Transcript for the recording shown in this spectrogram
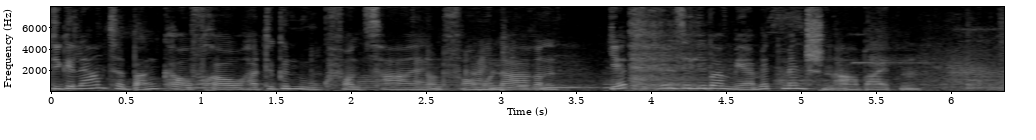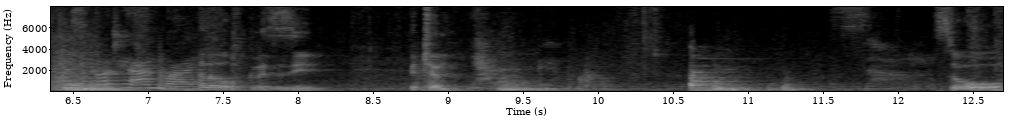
Die gelernte Bankkauffrau hatte genug von Zahlen und Formularen. Jetzt will sie lieber mehr mit Menschen arbeiten. Grüß Gott, Herr Anwalt. Hallo, grüße Sie. Bitte schön. Ja, okay. So.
